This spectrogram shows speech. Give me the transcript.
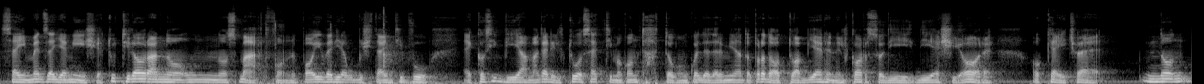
sei in mezzo agli amici e tutti loro hanno uno smartphone, poi vedi la pubblicità in tv e così via, magari il tuo settimo contatto con quel determinato prodotto avviene nel corso di 10 ore, ok? Cioè non,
